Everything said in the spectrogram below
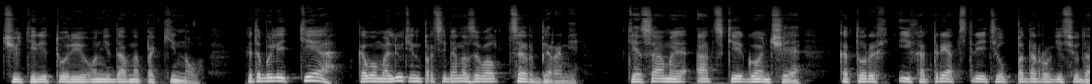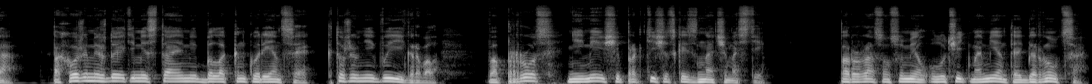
чью территорию он недавно покинул. Это были те, кого Малютин про себя называл церберами – те самые адские гончие, которых их отряд встретил по дороге сюда. Похоже, между этими стаями была конкуренция. Кто же в ней выигрывал? Вопрос, не имеющий практической значимости. Пару раз он сумел улучшить момент и обернуться,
